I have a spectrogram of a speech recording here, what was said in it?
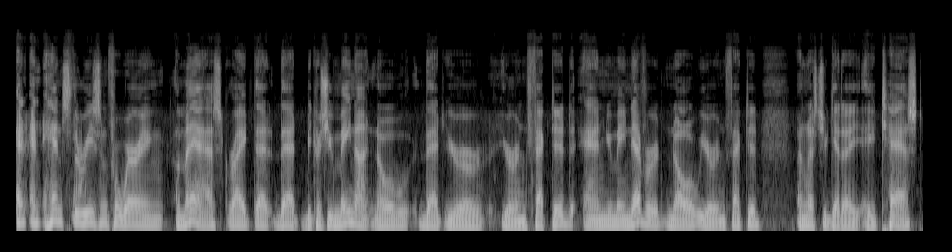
and and hence the reason for wearing a mask, right? That that because you may not know that you're you're infected, and you may never know you're infected unless you get a, a test.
